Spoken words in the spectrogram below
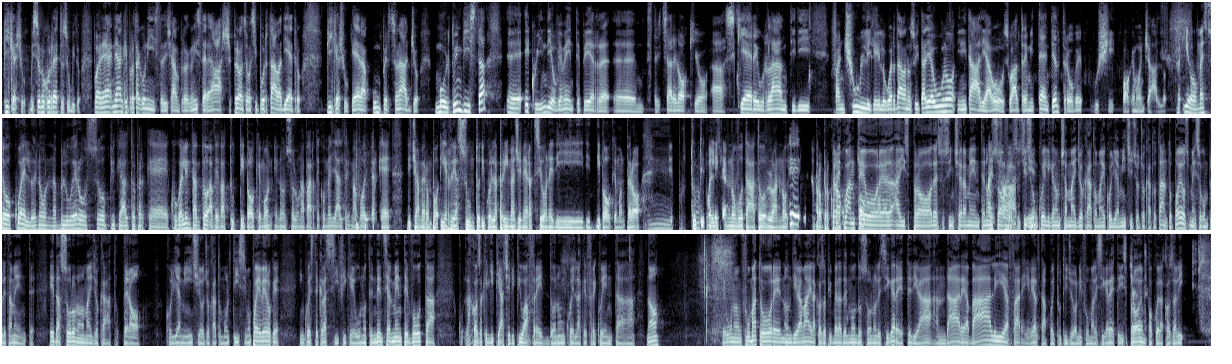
Pikachu, mi sono corretto subito. Poi neanche protagonista, diciamo, protagonista era Ash, però insomma si portava dietro Pikachu che era un personaggio molto in vista eh, e quindi ovviamente per eh, strizzare l'occhio a schiere urlanti di fanciulli che lo guardavano su Italia 1, in Italia o su altre emittenti altrove uscì Pokémon giallo. Io ho messo quello e non blu e rosso più che altro perché quello intanto aveva tutti i Pokémon e non solo una parte come gli altri, ma poi perché diciamo era un po' il riassunto di quella prima generazione di, di, di Pokémon, però eh, tutti quelli che hanno votato lo hanno eh, proprio come Però quante Pokémon. ore a Ispro adesso sinceramente non ma so, infatti. forse ci sono quelli che non ci hanno mai giocato, ma io con gli amici ci ho giocato tanto, poi ho smesso completamente e da solo non ho mai giocato, però con gli amici ho giocato moltissimo. Poi è vero che in queste classifiche uno tendenzialmente vota la cosa che gli piace di più a freddo, non quella che frequenta, no? Se uno è un fumatore non dirà mai la cosa più bella del mondo sono le sigarette, dirà andare a Bali a fare... In realtà poi tutti i giorni fuma le sigarette. Ispro certo. è un po' quella cosa lì.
